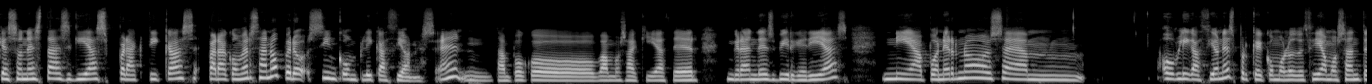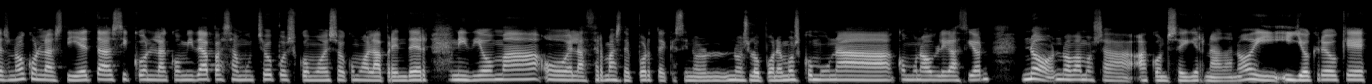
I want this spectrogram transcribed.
que son estas guías prácticas para comer sano, pero sin complicaciones. ¿eh? Tampoco vamos aquí a hacer grandes virguerías ni a ponernos em, obligaciones, porque como lo decíamos antes, ¿no? Con las dietas y con la comida pasa mucho, pues como eso, como el aprender un idioma o el hacer más deporte, que si no nos lo ponemos como una, como una obligación, no, no vamos a, conseguir nada, ¿no? Y, y, yo creo que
